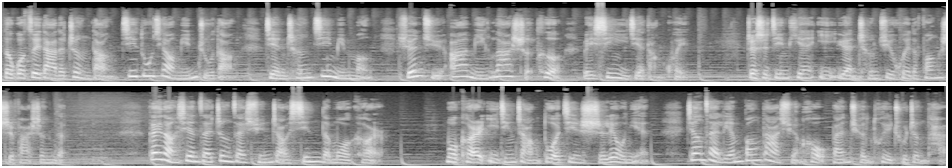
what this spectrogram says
德国最大的政党基督教民主党，简称基民盟，选举阿明·拉舍特为新一届党魁。这是今天以远程聚会的方式发生的。该党现在正在寻找新的默克尔。默克尔已经掌舵近十六年，将在联邦大选后完全退出政坛。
